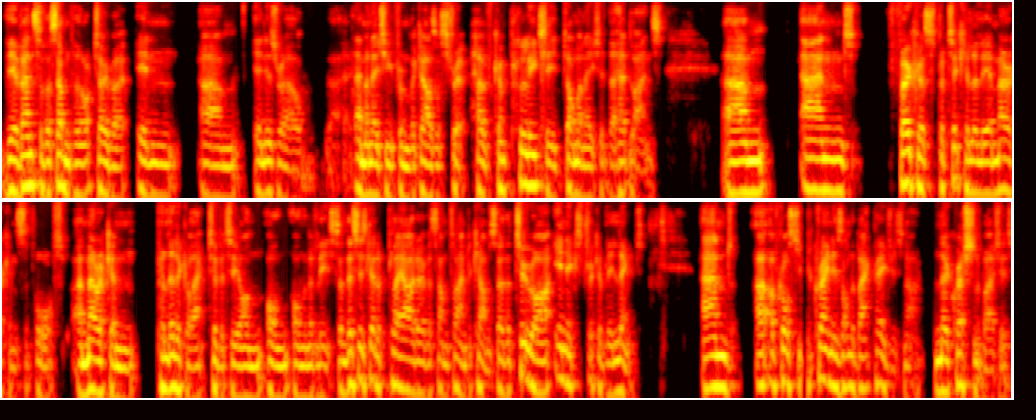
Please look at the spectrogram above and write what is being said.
the events of the seventh of October in um, in Israel, uh, emanating from the Gaza Strip, have completely dominated the headlines, um, and focused particularly American support, American political activity on on on the Middle East, and this is going to play out over some time to come. So the two are inextricably linked, and uh, of course, Ukraine is on the back pages now, no question about it.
